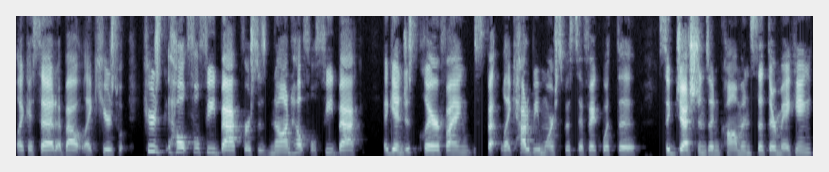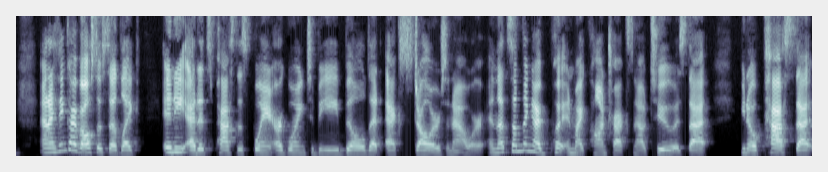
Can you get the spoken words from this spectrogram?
like I said, about like here's here's helpful feedback versus non-helpful feedback. Again, just clarifying spe- like how to be more specific with the suggestions and comments that they're making. And I think I've also said like any edits past this point are going to be billed at X dollars an hour. And that's something I've put in my contracts now too, is that, you know, past that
